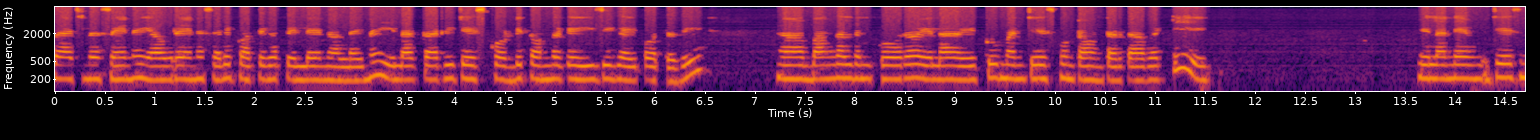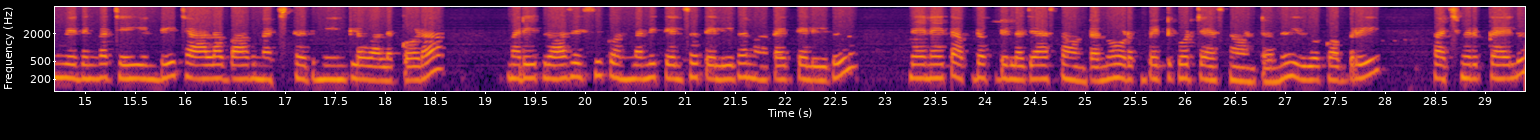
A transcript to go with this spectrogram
బ్యాచిలర్స్ అయినా ఎవరైనా సరే కొత్తగా పెళ్ళైన వాళ్ళైనా ఇలా కర్రీ చేసుకోండి. తొందరగా ఈజీగా అయిపోతుంది. బంగాళదుంప కూర ఇలా ఎక్కువ మంది చేసుకుంటూ ఉంటారు కాబట్టి ఇలా నేను చేసిన విధంగా చేయండి. చాలా బాగా నచ్చుతుంది మీ ఇంట్లో వాళ్ళకి కూడా. మరి ఈ ప్రాసెస్ కొంతమంది తెలుసో తెలియదో నాకైతే తెలియదు నేనైతే అప్పుడప్పుడు ఇలా చేస్తూ ఉంటాను. ఉడకబెట్టి కూడా చేస్తూ ఉంటాను. ఇదిగో కొబ్బరి పచ్చిమిరపకాయలు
